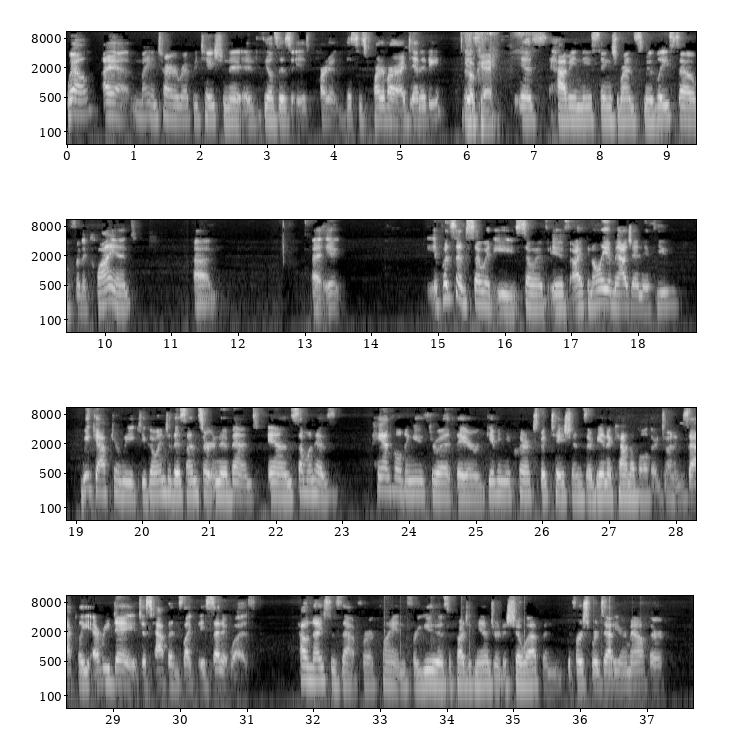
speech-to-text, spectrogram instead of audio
Well, I, uh, my entire reputation it, it, feels is is part of this is part of our identity. okay is having these things run smoothly. So for the client, um, uh, it it puts them so at ease. So if if I can only imagine if you week after week you go into this uncertain event and someone has hand holding you through it, they are giving you clear expectations, they're being accountable, they're doing exactly every day. It just happens like they said it was how nice is that for a client and for you as a project manager to show up and the first words out of your mouth are,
